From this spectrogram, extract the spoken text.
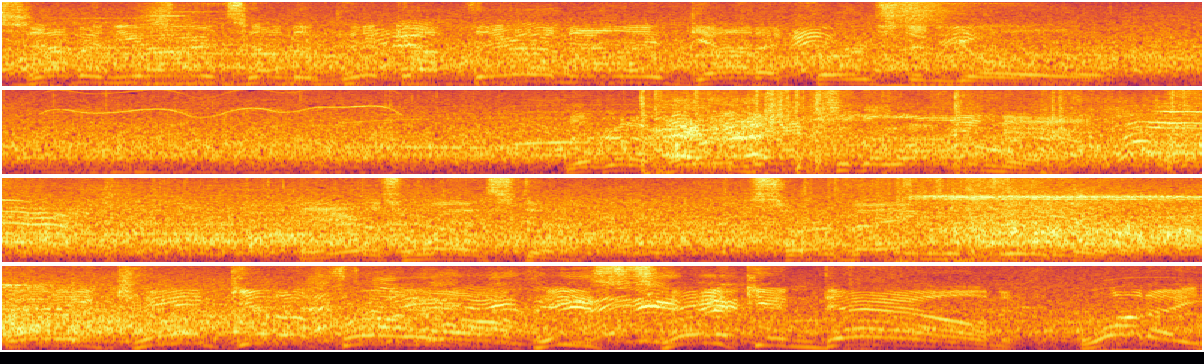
Seven yards on the pickup there, and now they've got it first and goal. They're going to hurry back to the line now. Here's Winston. Surveying the field. And he can't get a throw off. He's taken down. What a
